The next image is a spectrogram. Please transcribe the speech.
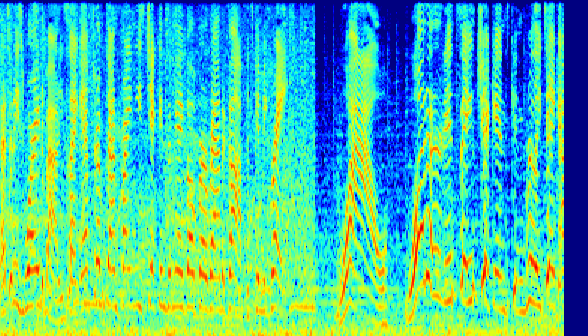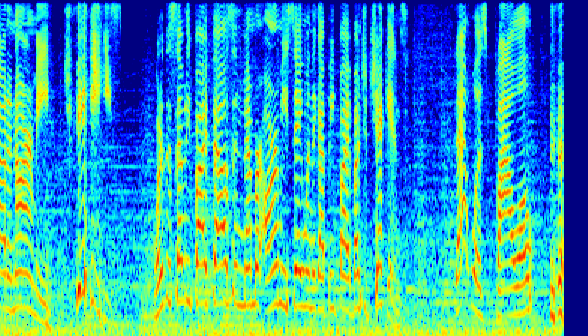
That's what he's worried about. He's like, after I'm done fighting these chickens, I'm gonna go for a round of golf. It's gonna be great. Wow, 100 insane chickens can really take out an army. Jeez. What did the 75,000 member army say when they got beat by a bunch of chickens? That was foul. Nuke.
